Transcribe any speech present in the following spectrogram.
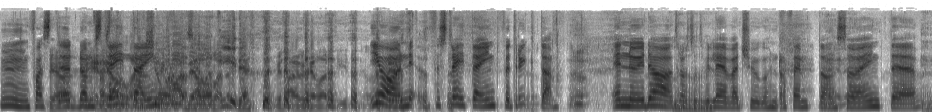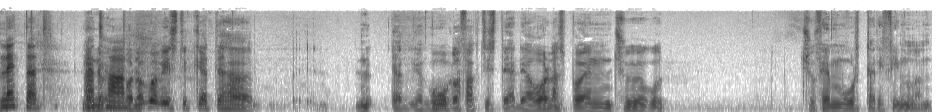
Mm, fast har, de strejtar inte... hela tiden. Vi har ju hela tiden. Ja, för strejtar är inte förtryckta. Ännu idag, trots att vi lever 2015, nej, så är det inte lätt att, Men att ha... På något vis tycker jag att det har... Jag, jag googlar faktiskt det. Det har ordnats på en 20 25 orter i Finland,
